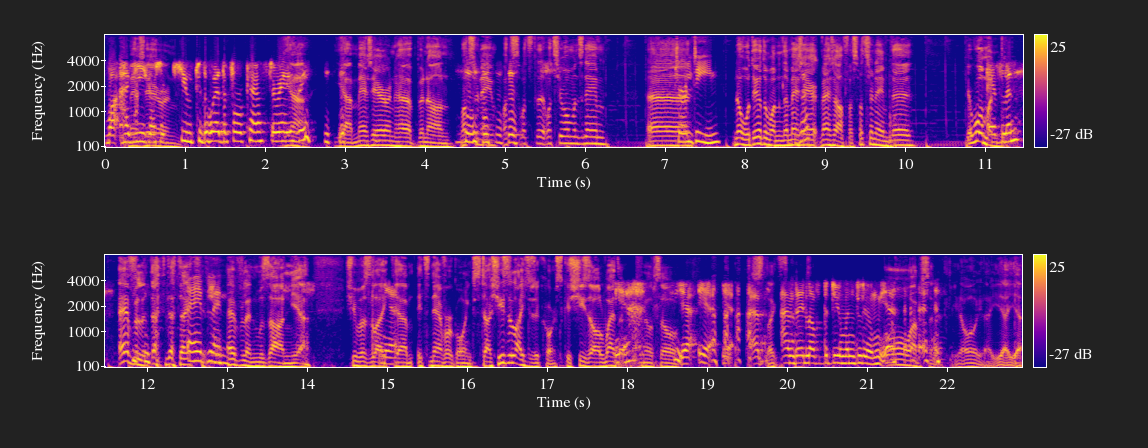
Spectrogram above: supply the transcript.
What have Met you got Aaron. a cue to the weather forecast or yeah, anything? yeah. Met Éireann have been on. What's her name? What's what's the what's your woman's name? Uh, Geraldine. No, the other one in the Met, Air- Met office. What's her name? The your woman. Evelyn. Evelyn. That- that- you. Evelyn. Evelyn was on. Yeah. She was like, Yeah. um, "It's never going to stop." She's delighted, of course, because she's all weather, Yeah. you know. So, yeah, yeah, yeah. And, like- and they love the doom and gloom. Yeah. oh, absolutely. Oh, yeah, yeah, yeah.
